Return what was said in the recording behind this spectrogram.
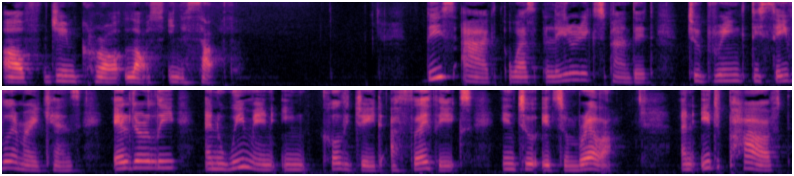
of Jim Crow laws in the South. This act was later expanded to bring disabled Americans, elderly, and women in collegiate athletics into its umbrella and it paved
